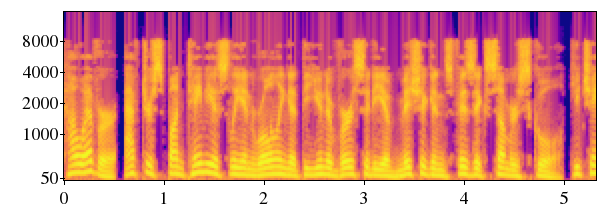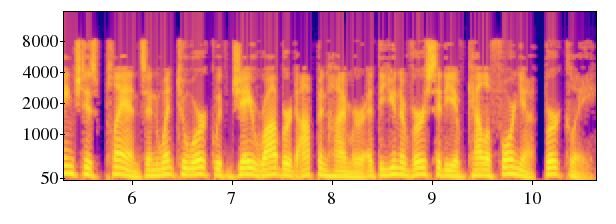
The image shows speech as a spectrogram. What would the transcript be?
However, after spontaneously enrolling at the University of Michigan's Physics Summer School, he changed his plans and went to work with J. Robert Oppenheimer at the University of California, Berkeley.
